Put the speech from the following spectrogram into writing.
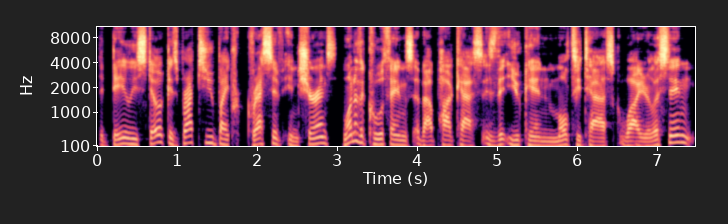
the Daily Stoic is brought to you by Progressive Insurance. One of the cool things about podcasts is that you can multitask while you're listening,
